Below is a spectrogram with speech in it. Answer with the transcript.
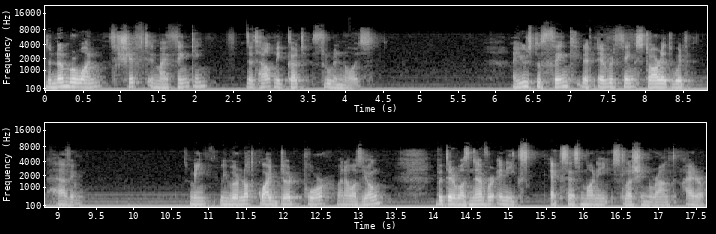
the number one shift in my thinking that helped me cut through the noise. I used to think that everything started with having. I mean, we were not quite dirt poor when I was young, but there was never any ex- excess money slushing around either.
